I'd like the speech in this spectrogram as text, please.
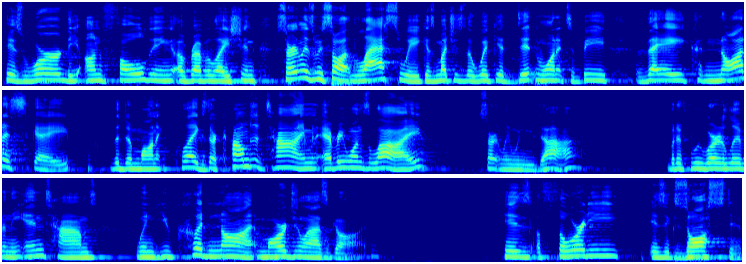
His word, the unfolding of Revelation, certainly as we saw it last week, as much as the wicked didn't want it to be, they could not escape the demonic plagues. There comes a time in everyone's life, certainly when you die, but if we were to live in the end times, when you could not marginalize God. His authority is exhaustive.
